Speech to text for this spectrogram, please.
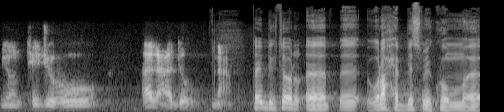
ينتجه العدو. نعم. طيب دكتور آه، آه، أرحب باسمكم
